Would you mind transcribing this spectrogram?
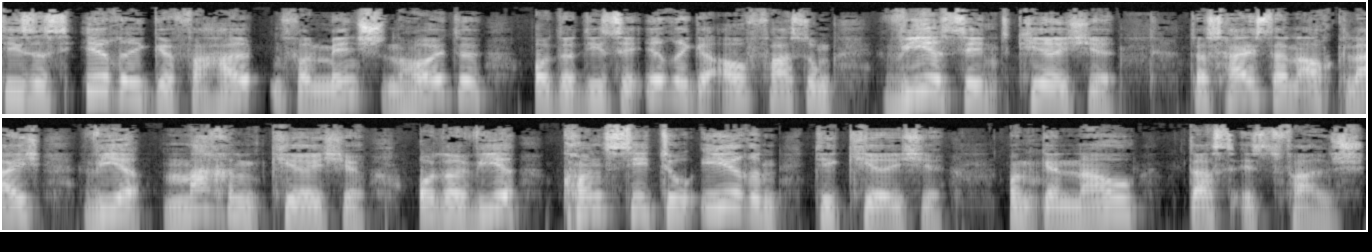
dieses irrige Verhalten von Menschen heute oder diese irrige Auffassung, wir sind Kirche. Das heißt dann auch gleich, wir machen Kirche oder wir konstituieren die Kirche. Und genau das ist falsch.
